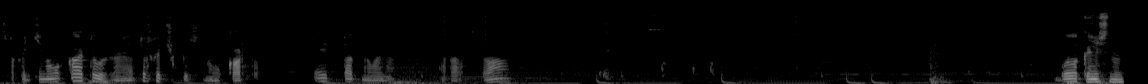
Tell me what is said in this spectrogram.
Что, хотите новую карту уже? Я тоже хочу, конечно, новую карту. Да это так нормально. Раз, два, было конечно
